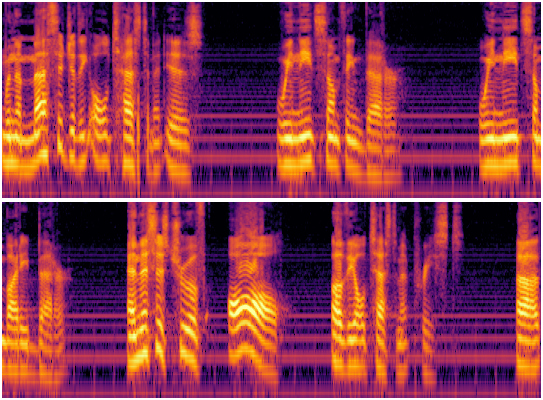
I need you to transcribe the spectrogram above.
when the message of the Old Testament is we need something better? We need somebody better. And this is true of all of the Old Testament priests. Uh,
